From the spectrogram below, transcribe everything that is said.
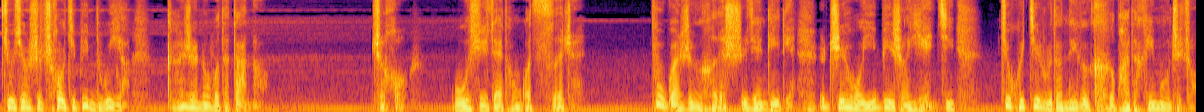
就像是超级病毒一样感染了我的大脑。之后，无需再通过磁诊，不管任何的时间地点，只要我一闭上眼睛。就会进入到那个可怕的黑梦之中，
